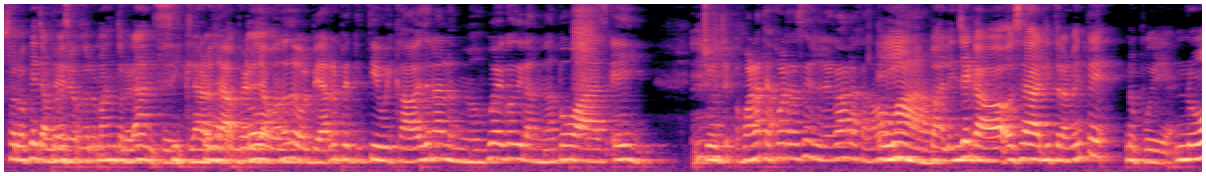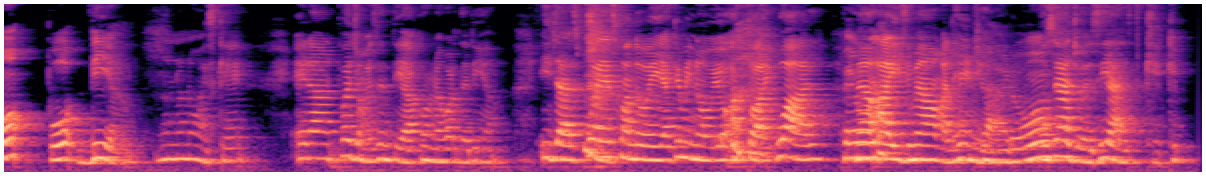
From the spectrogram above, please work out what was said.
Solo que ya uno Pero- después es lo más intolerante. Sí, claro, ya, pero ya todo. cuando se volvía repetitivo y cada vez eran los mismos juegos y las mismas bobadas, ey, yo, Juana, ¿te acuerdas que yo llegaba a la casa de Ey, mamá? Valen llegaba, o sea, literalmente no podía, no podía. No, no, no, es que eran, pues yo me sentía con una guardería. Y ya después, cuando veía que mi novio actuaba igual, me ahí sí me daba mal genio. Claro. O sea, yo decía, es que, que,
